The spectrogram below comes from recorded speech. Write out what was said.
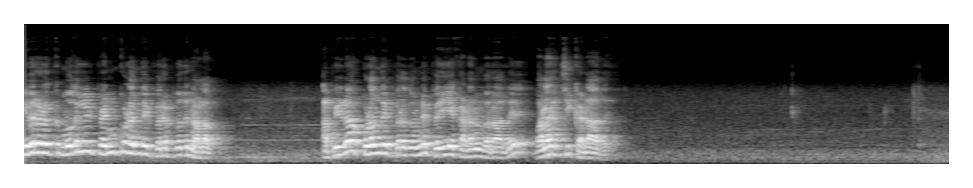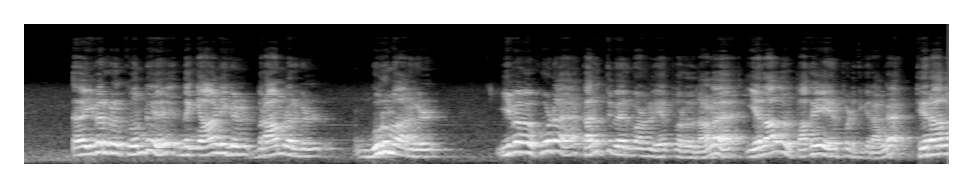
இவர்களுக்கு முதலில் பெண் குழந்தை பிறப்பது நலம். அப்படின்னா குழந்தை பிறந்தோடனே பெரிய கடன் வராது வளர்ச்சி கடாது. இவர்களுக்கு வந்து இந்த ஞானிகள் பிராமணர்கள் குருமார்கள் இவங்க கூட கருத்து வேறுபாடுகள் ஏற்படுறதுனால ஏதாவது ஒரு பகையை ஏற்படுத்திக்கிறாங்க தீராத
